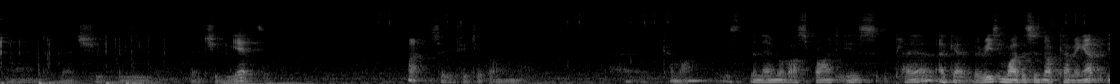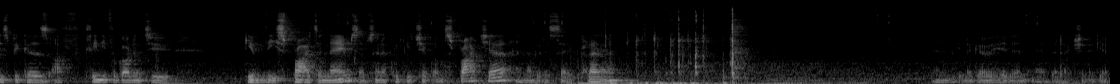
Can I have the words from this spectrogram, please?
And that should be that should be it. Right so if you click on uh, come on is the name of our sprite is player. Okay, the reason why this is not coming up is because I've cleanly forgotten to give the sprite a name. So I'm just going to quickly check on sprite here and I'm going to say player. And we're going to go ahead and add that action again.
